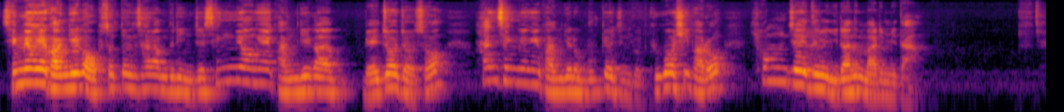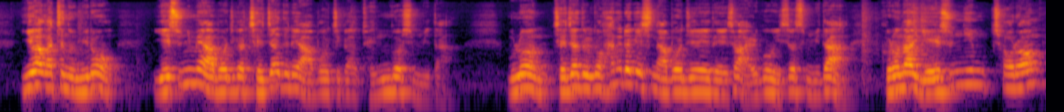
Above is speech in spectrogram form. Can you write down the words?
생명의 관계가 없었던 사람들이 이제 생명의 관계가 맺어져서 한 생명의 관계로 묶여진 것. 그것이 바로 형제들이라는 말입니다. 이와 같은 의미로 예수님의 아버지가 제자들의 아버지가 된 것입니다. 물론 제자들도 하늘에 계신 아버지에 대해서 알고 있었습니다. 그러나 예수님처럼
